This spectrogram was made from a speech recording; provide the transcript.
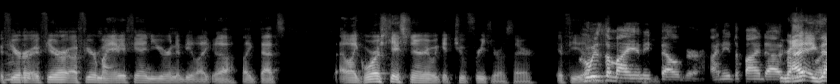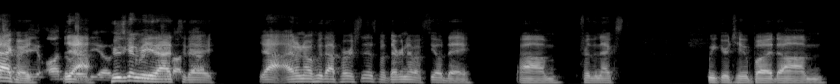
if you're Mhm. if you're if you're a Miami fan, you're gonna be like, oh, like that's like worst case scenario, we get two free throws there. If you Who is the Miami Felger? I need to find out. right? who's Exactly. On the yeah. radio Who's going to be that today? Yeah. I don't know who that person is, but they're going to have a field day um, for the next week or two. But, um,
